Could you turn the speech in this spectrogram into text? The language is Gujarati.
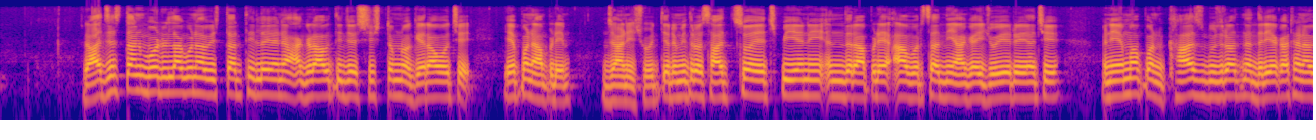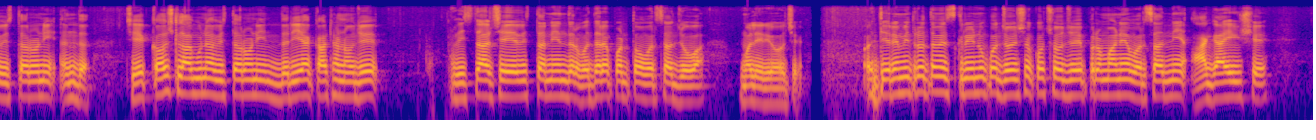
રાજસ્થાન બોર્ડર લાગુના વિસ્તારથી લઈ અને આગળ આવતી જે સિસ્ટમનો ઘેરાવો છે, એ પણ આપણે જાણીશું. અત્યારે મિત્રો સાતસો એચપીએની અંદર આપણે આ વરસાદની આગાહી જોઈ રહ્યા છીએ અને એમાં પણ ખાસ ગુજરાતના દરિયાકાંઠાના વિસ્તારોની અંદર જે કચ્છ લાગુના વિસ્તારોની દરિયાકાંઠાનો જે વિસ્તાર છે, એ વિસ્તારની અંદર વધારે પડતો વરસાદ જોવા મળી રહ્યો છે. અત્યારે મિત્રો તમે સ્ક્રીન ઉપર જોઈ શકો છો જે પ્રમાણે વરસાદની આગાહી છે.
